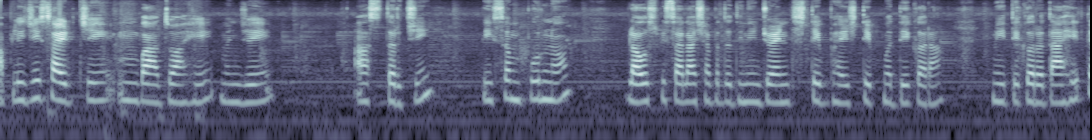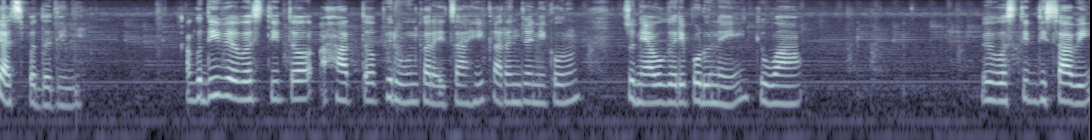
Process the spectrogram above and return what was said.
आपली जी साईडची बाजू आहे म्हणजे आस्तरची ती संपूर्ण ब्लाऊज पिसाला अशा पद्धतीने जॉईंट स्टेप बाय स्टेपमध्ये करा. मी ते करत आहे त्याच पद्धतीने. अगदी व्यवस्थित हात फिरवून करायचा आहे कारण जेणेकरून चुन्या वगैरे पडू नये किंवा व्यवस्थित दिसावे.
